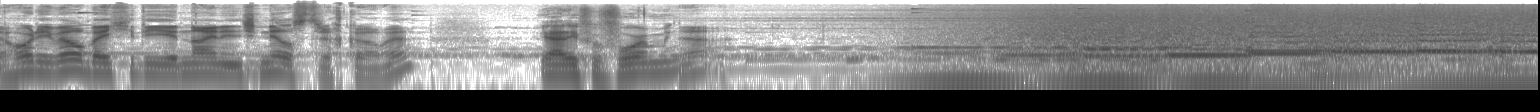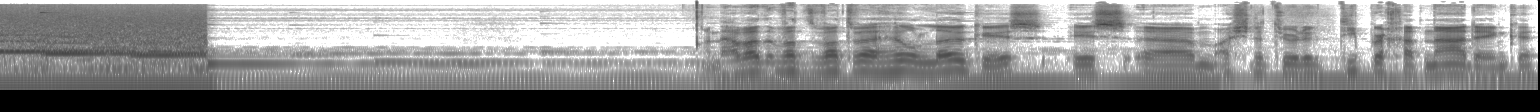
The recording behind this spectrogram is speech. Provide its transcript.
Daar hoorde je wel een beetje die Nine Inch Nails terugkomen, hè? Ja, die vervorming. Ja. Nou, wat, wat, wat wel heel leuk is, is um, als je natuurlijk dieper gaat nadenken,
